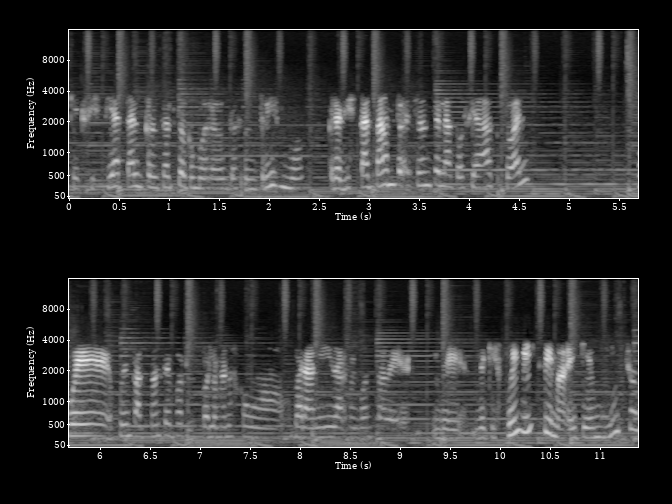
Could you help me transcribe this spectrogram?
que, existía tal concepto como el autocentrismo, pero que está tan presente en la sociedad actual, fue, fue impactante por, por lo menos como para mí darme cuenta de, de, que fui víctima y que muchos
